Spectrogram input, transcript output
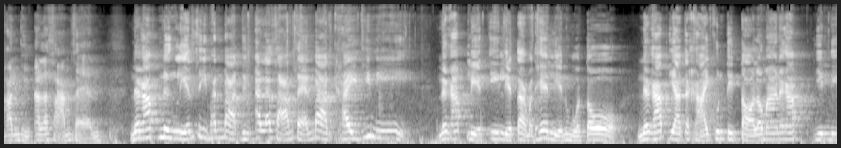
พันถึงอันละสามแสน นะครับหนึ่งเหรียญสี่พันบาทถึงอันละสามแสนบาทใครที่มีนะครับเหรียญจีนเหรียญต่างประเทศเหรียญหัวโตนะครับ อยากจะขายคุณติดต่อเรามานะครับ ยินดี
